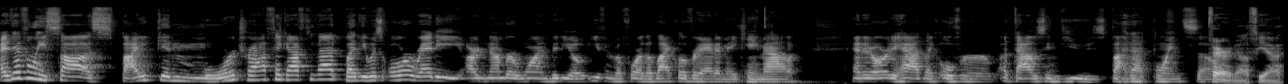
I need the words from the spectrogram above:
I definitely saw a spike in more traffic after that, but it was already our number one video even before the Black Clover anime came out, and it already had like over a thousand views by that point. So fair enough, yeah,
